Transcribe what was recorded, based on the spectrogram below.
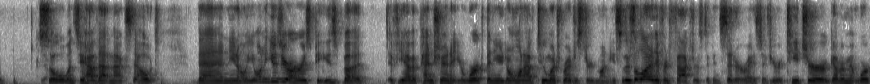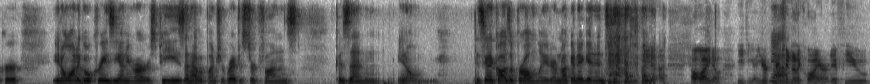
Yeah. So once you have that maxed out, then you know you want to use your RSPs, but if you have a pension at your work, then you don't want to have too much registered money. So there's a lot of different factors to consider, right? So if you're a teacher or a government worker, you don't want to go crazy on your RSPs and have a bunch of registered funds because then you know it's going to cause a problem later. I'm not going to get into that. yeah. Oh, I know. You're yeah. preaching to the choir. If you,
